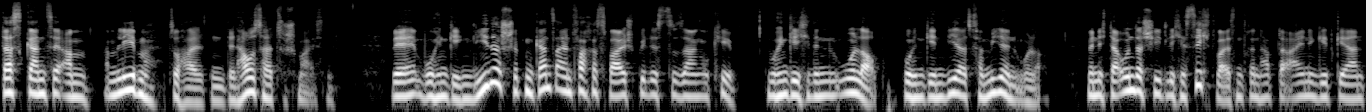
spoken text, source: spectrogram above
Das Ganze am, am Leben zu halten, den Haushalt zu schmeißen. Wohingegen Leadership ein ganz einfaches Beispiel ist zu sagen, okay, wohin gehe ich denn in Urlaub? Wohin gehen wir als Familie in Urlaub? Wenn ich da unterschiedliche Sichtweisen drin habe, der eine geht gern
